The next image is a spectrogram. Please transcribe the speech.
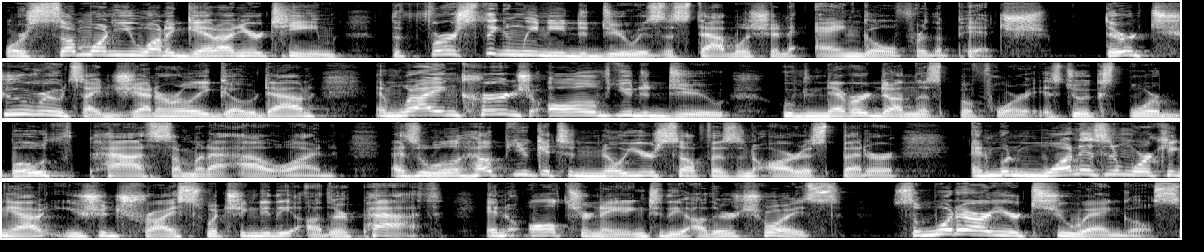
or someone you want to get on your team, the first thing we need to do is establish an angle for the pitch. There are two routes I generally go down, and what I encourage all of you to do who've never done this before is to explore both paths I'm going to outline, as it will help you get to know yourself as an artist better, and when one isn't working out you should try switching to the other path, and alternating to the other choice. So what are your two angles?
